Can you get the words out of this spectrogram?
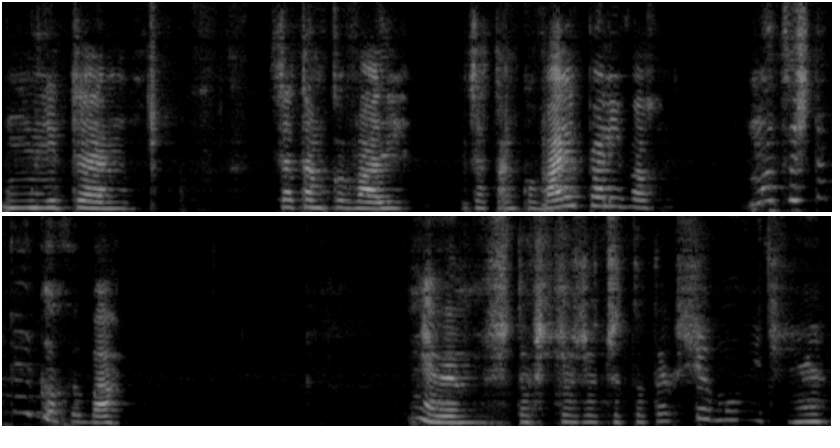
mi ten zatankowali. Zatankowali paliwo. No coś takiego chyba. Nie wiem, tak szczerze, czy to tak się mówi, czy nie.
